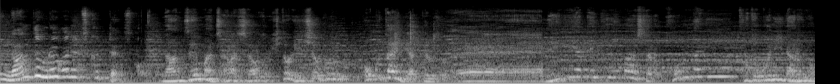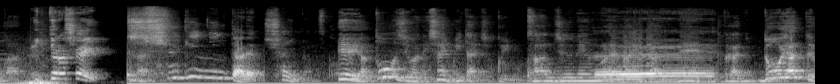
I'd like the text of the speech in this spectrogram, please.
それなんで裏金作ってんですか？何千万って話しちゃうと一人一億億単位でやってるぞ。へメディア的に回したらこんなに孤独になるのか。いってらっしゃい。衆議院人ってあれ社員なんですか？いやいや当時はね社員もいたよ職員も。30年ぐらい前いたんでだからどうやって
